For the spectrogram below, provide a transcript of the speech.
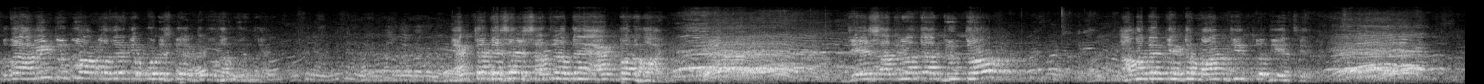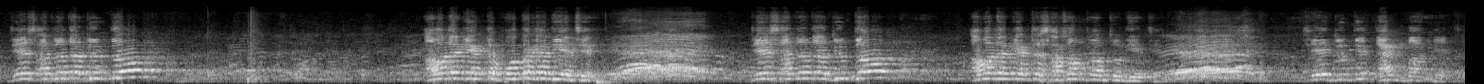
তবে আমি টুকু আপনাদেরকে পরিষ্কার একটা কথা বলতে। একটা দেশের স্বাধীনতা একবার হয়। যে স্বাধীনতার যুদ্ধ আমাদেরকে একটা মানচিত্র দিয়েছে। যে স্বাধীনতার যুদ্ধ আমাদেরকে একটা পতাকা দিয়েছে। যে স্বাধীনতার যুদ্ধ আমাদেরকে একটা শাসনতন্ত্র দিয়েছে। সেই যুদ্ধে এক একবার হয়েছে।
